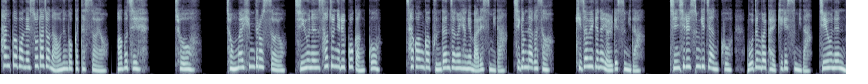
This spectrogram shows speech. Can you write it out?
한꺼번에 쏟아져 나오는 것 같았어요. 아버지, 저 정말 힘들었어요. 지우는 서준이를 꼭 안고 차관과 군단장을 향해 말했습니다. 지금 나가서 기자회견을 열겠습니다. 진실을 숨기지 않고 모든 걸 밝히겠습니다. 지우는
